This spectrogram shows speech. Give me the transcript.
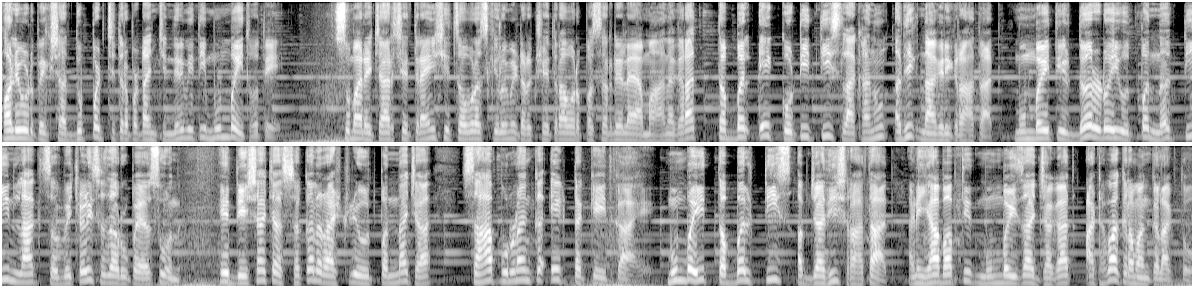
हॉलिवूडपेक्षा दुप्पट चित्रपटांची निर्मिती मुंबईत होते. सुमारे चारशे त्र्याऐंशी चौरस किलोमीटर क्षेत्रावर पसरलेल्या या महानगरात तब्बल एक कोटी तीस लाखांहून अधिक नागरिक राहतात. मुंबईतील दरडोई उत्पन्न तीन लाख चव्वेचाळीस हजार रुपये असून हे देशाच्या सकल राष्ट्रीय उत्पन्नाच्या सहा पूर्णांक एक टक्के इतकं आहे. मुंबईत तब्बल तीस अब्जाधीश राहतात आणि ह्या बाबतीत मुंबईचा जगात आठवा क्रमांक लागतो.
